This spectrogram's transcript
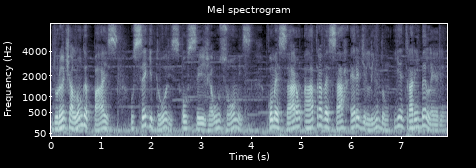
Durante a Longa Paz, os seguidores, ou seja, os homens, começaram a atravessar Ered Lindon e entrar em Beleriand,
